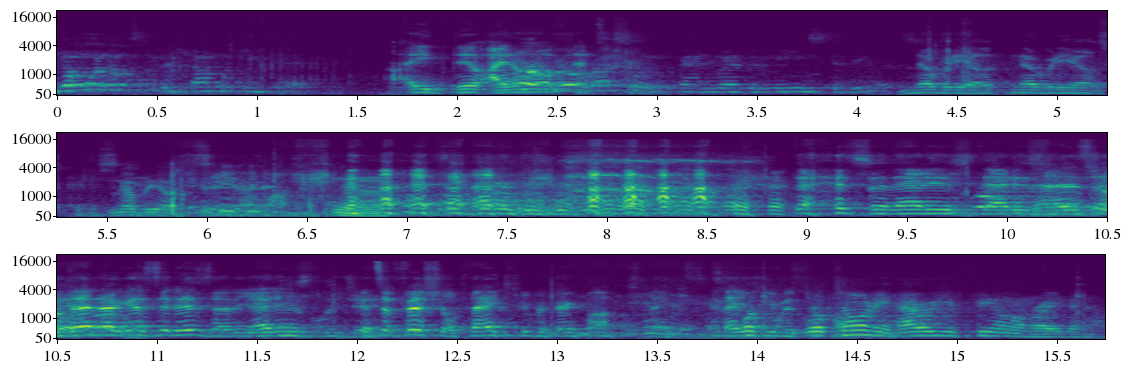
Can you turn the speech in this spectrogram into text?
no one else could have done what you did. I, do- I don't know You're if that's true. fan who had the means to do this. Nobody else, nobody else could have said Nobody it. else could have done That- So that is, that is. That is- So then I guess it is. That is legit. It's official. Thank you very much. Thanks. Thank you, Mr. Well, Punk. Tony, how are you feeling right now?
